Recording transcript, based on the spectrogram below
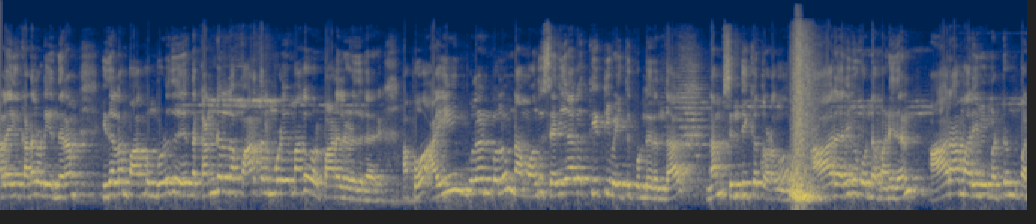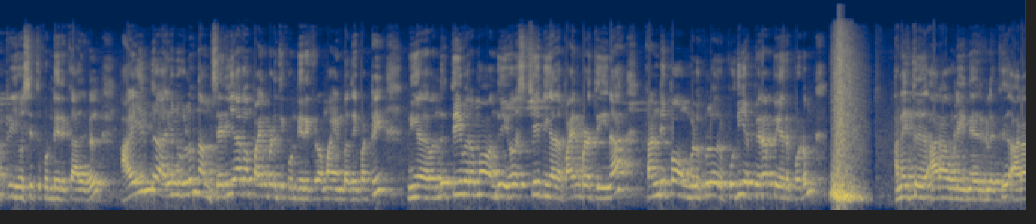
அலை கடலுடைய நிறம் இதெல்லாம் பார்க்கும் பொழுது இந்த கண்களில் பார்த்தல் மூலியமாக ஒரு பாடல் எழுதுகிறாரு அப்போது ஐம்புலன்களும் நம்ம வந்து சரியாக தீட்டி வைத்து கொண்டிருந்தால் நம் சிந்திக்க தொடங்கும். ஆறு அறிவு கொண்ட மனிதன் ஆறாம் அறிவை மட்டும் பற்றி யோசித்துக் கொண்டிருக்கார்கள் ஐந்து அறிவுகளும் நாம் சரியாக பயன்படுத்தி கொண்டிருக்கிறோமா என்பதை பற்றி நீங்கள் வந்து தீவிரமாக வந்து யோசித்து நீங்கள் அதை பயன்படுத்திங்கன்னா கண்டிப்பாக உங்களுக்குள்ள ஒரு புதிய பிறப்பு ஏற்படும். அனைத்து ஆரா ஒளி நேர்களுக்கு ஆரா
